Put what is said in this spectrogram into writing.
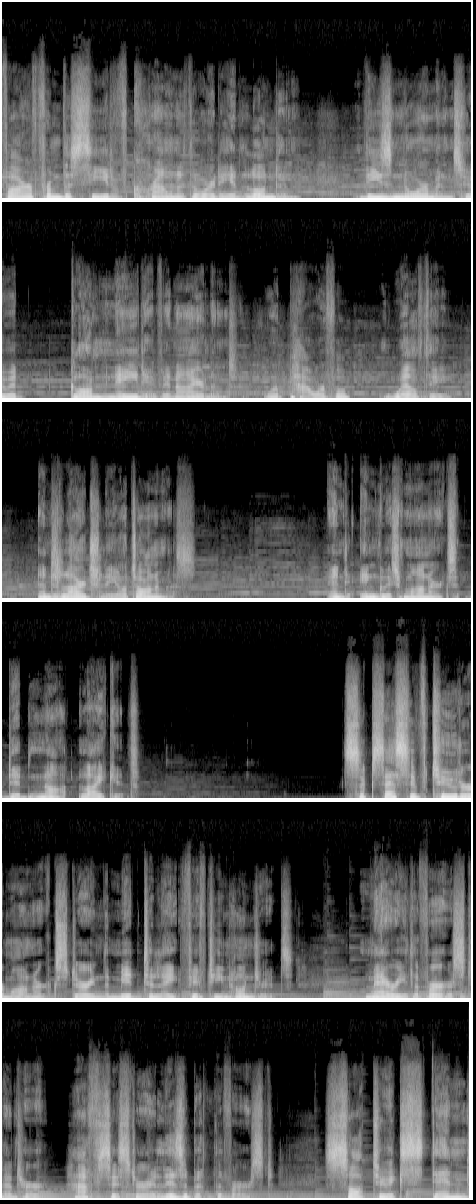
Far from the seat of Crown authority in London, these Normans who had gone native in Ireland were powerful, wealthy, and largely autonomous. And English monarchs did not like it. Successive Tudor monarchs during the mid to late 1500s, Mary I and her half sister Elizabeth I, sought to extend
